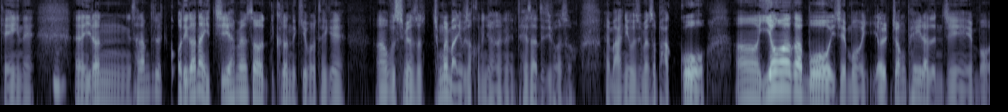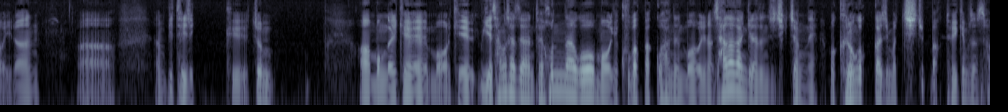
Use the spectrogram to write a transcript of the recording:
개인의 음. 에, 이런 사람들 어디 가나 있지 하면서 그런 느낌으로 되게 어, 웃으면서 정말 많이 웃었거든요. 저는 대사들이 와서 많이 웃으면서 봤고 어, 이 영화가 뭐 이제 뭐 열정페이라든지 뭐 이런 어, 밑에 이제 그 좀 어, 뭔가 이렇게 뭐 이렇게 위에 상사들한테 혼나고 뭐 이렇게 구박받고 하는 뭐 이런 상하 관계라든지 직장 내 뭐 그런 것까지 막 치즈 막 되게 무슨 사-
